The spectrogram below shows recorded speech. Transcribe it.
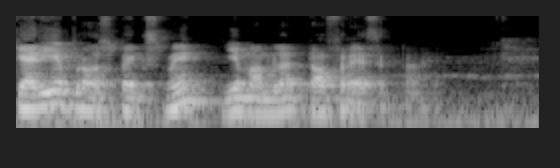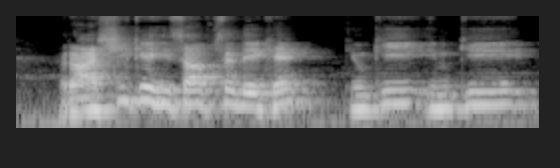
कैरियर प्रोस्पेक्ट्स में ये मामला टफ रह सकता है। राशि के हिसाब से देखें, क्योंकि इनकी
